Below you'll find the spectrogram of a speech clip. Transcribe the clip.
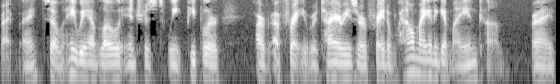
Right. Right. So, hey, we have low interest. We people are are afraid. Retirees are afraid of how am I going to get my income? Right.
